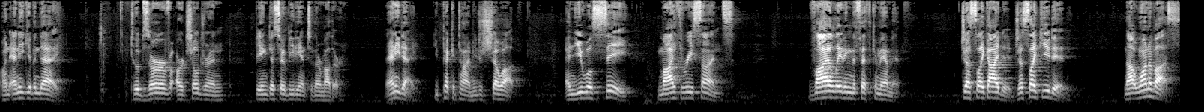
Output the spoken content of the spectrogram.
on any given day to observe our children being disobedient to their mother. Any day. You pick a time, you just show up. And you will see my three sons violating the fifth commandment, just like I did, just like you did. Not one of us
